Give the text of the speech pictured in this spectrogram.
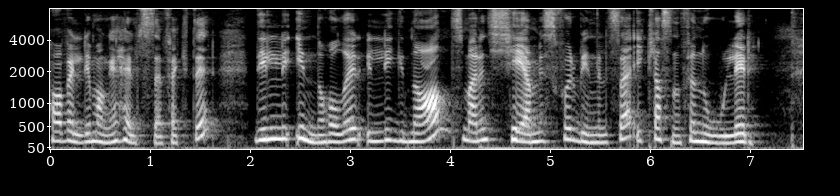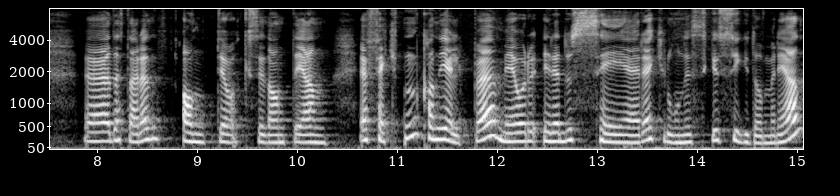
Har veldig mange helseeffekter. De inneholder lignan, som er en kjemisk forbindelse i klassen fenoler. Eh, Dette er en antioksidant igjen. Effekten kan hjelpe med å redusere kroniske sykdommer igjen,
